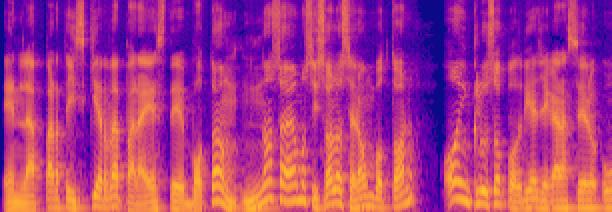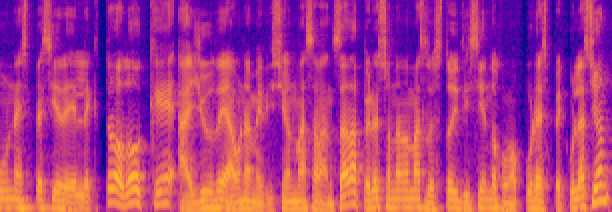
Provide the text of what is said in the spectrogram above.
en la parte izquierda para este botón. No sabemos si solo será un botón o incluso podría llegar a ser una especie de electrodo que ayude a una medición más avanzada, pero eso nada más lo estoy diciendo como pura especulación,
